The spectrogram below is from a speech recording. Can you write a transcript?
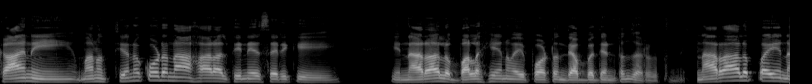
కానీ మనం తినకూడని ఆహారాలు తినేసరికి ఈ నరాలు బలహీనం అయిపోవటం దెబ్బతింటం జరుగుతుంది. నరాల పైన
